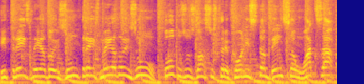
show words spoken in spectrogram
e 3621 3621. Todos os nossos telefones também são WhatsApp.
